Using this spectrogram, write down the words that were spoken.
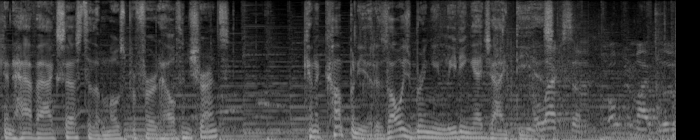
can have access to the most preferred health insurance? Can a company that is always bringing leading edge ideas Alexa, open my blue.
